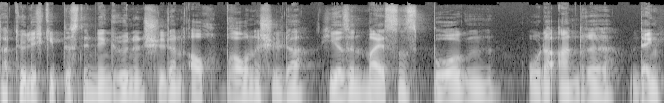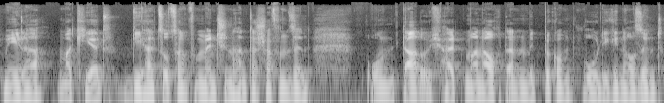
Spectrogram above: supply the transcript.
Natürlich gibt es neben den grünen Schildern auch braune Schilder. Hier sind meistens Burgen oder andere Denkmäler markiert, die halt sozusagen von Menschenhand erschaffen sind und dadurch halt man auch dann mitbekommt, wo die genau sind.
